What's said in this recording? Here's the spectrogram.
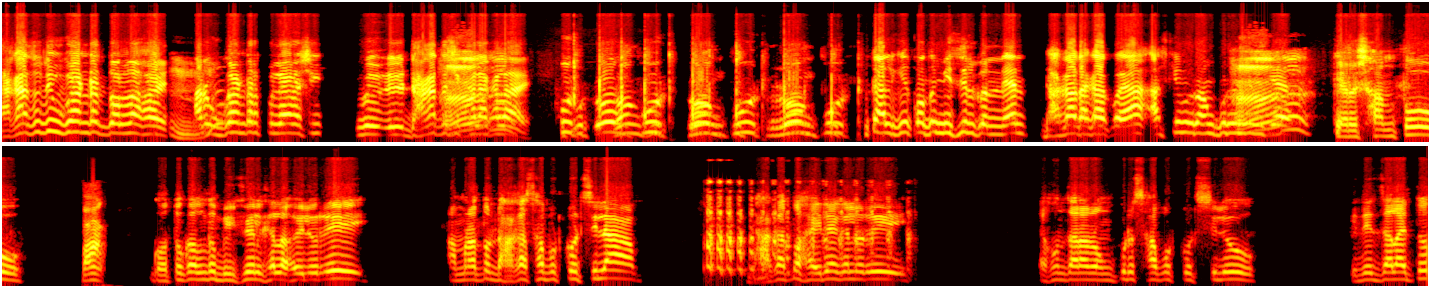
ঢাকা যদি উগান্ডার দল না হয় আর উগান্ডার প্লেয়ার আসি ঢাকাতে এসে খেলা খেলায়। রংপুর রংপুর রংপুর কালকে কত মিছিল করলেন ঢাকা ঢাকা কয়া আজকে রংপুরে কেন শান্ত। গতকাল তো বিপিএল খেলা হইল রে। আমরা তো ঢাকা সাপোর্ট করছিলাম। ঢাকা তো হাইরা গেল রে। এখন যারা রংপুরে সাপোর্ট করছিল এদের জ্বালায় তো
